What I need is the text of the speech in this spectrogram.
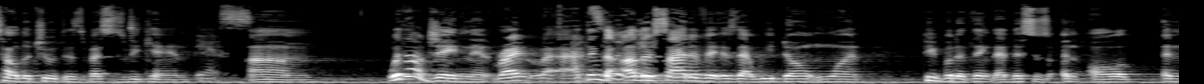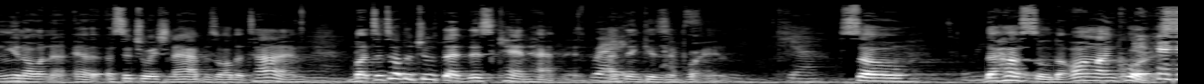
tell the truth as best as we can. Yes. Um, without jading it, right? Like, I think the other side of it is that we don't want people to think that this is an all and you know an, a, a situation that happens all the time. But to tell the truth that this can happen, I think is Absolutely. important. Yeah. So, The hustle, the online course.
